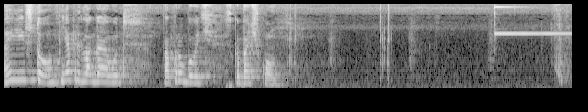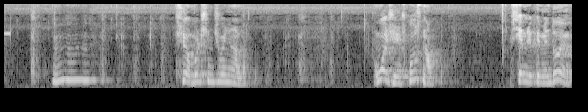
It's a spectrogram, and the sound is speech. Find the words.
И что? Я предлагаю вот попробовать с кабачком. Все, больше ничего не надо. Очень вкусно. Всем рекомендуем.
